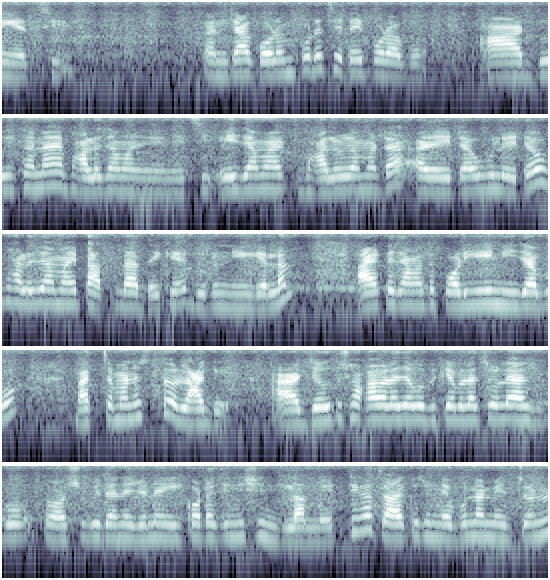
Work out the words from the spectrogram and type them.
নিয়েছি। কারণ যা গরম পড়েছে এটাই পরাবো। আর দুইখানায় ভালো জামা নিয়ে নিয়েছি। এই জামা ভালো জামাটা আর এটাও হলো, এটাও ভালো জামাই, পাতলা দেখে দুটো নিয়ে গেলাম। আর একটা জামা তো পরিয়েই নিয়ে যাব। বাচ্চা মানুষ তো লাগে। আর যেহেতু সকালবেলা যাব, বিকেলবেলা চলে আসব, তো অসুবিধা নেই জন্য এই কটা জিনিসই নিলাম মেয়ের। ঠিক আছে? আর কিছু নেব না মেয়ের জন্য।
